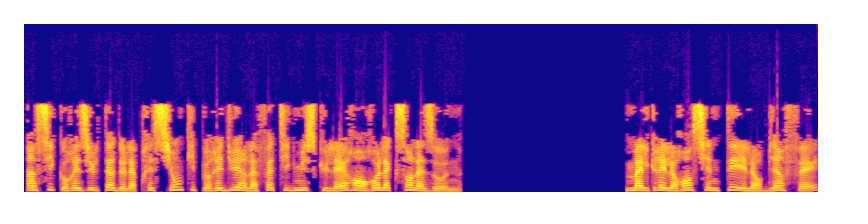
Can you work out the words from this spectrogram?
Ainsi qu'au résultat de la pression qui peut réduire la fatigue musculaire en relaxant la zone. Malgré leur ancienneté et leurs bienfaits,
